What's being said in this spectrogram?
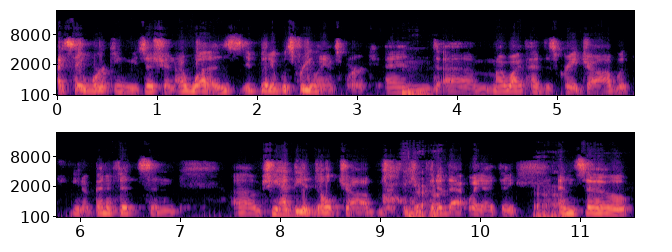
I say working musician. I was, but it was freelance work, and mm. um, my wife had this great job with you know benefits, and um, she had the adult job. you uh-huh. put it that way, I think. Uh-huh. And so,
